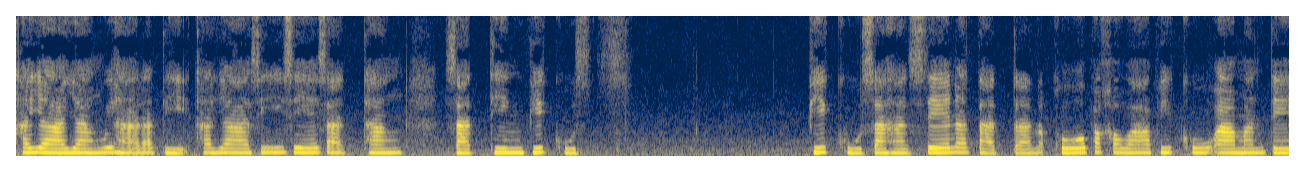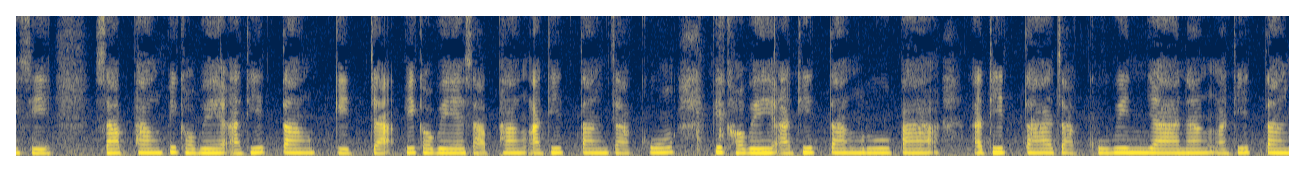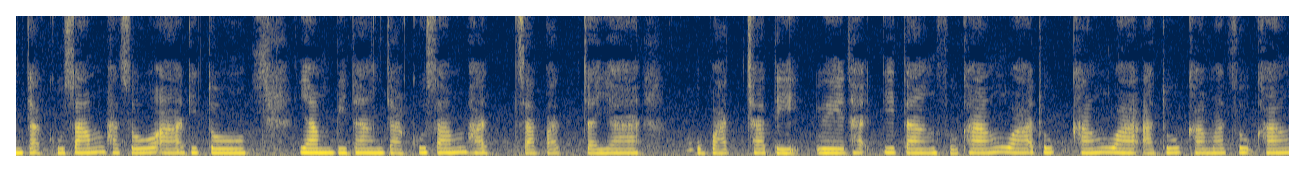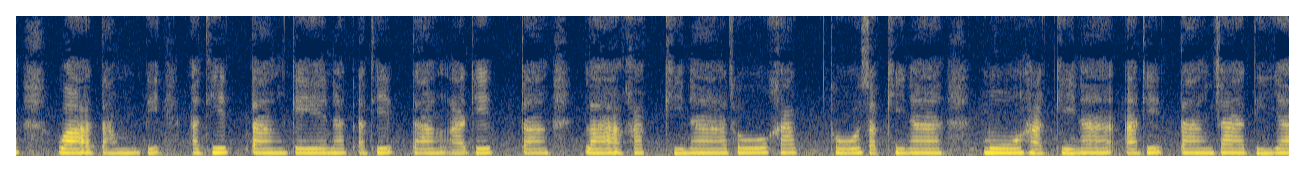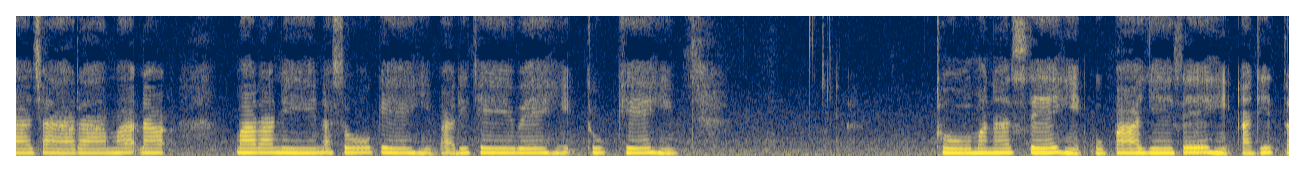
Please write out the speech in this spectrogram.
ขยายังวิหารติขยาสีเสสัตทัง สัตทิงภิกขุ ภิกขุสหัสเสนตัตตระโคภควาภิกขุอามันเตสิสัพพังพิกเวอาทิตตังกิจจะพิกเวสัพพังอาทิตตังจักคุงพิกเวอาทิตตังรูปาอาทิตตาจักขุวิญญาณังอาทิตตังจักขุสัมภัสโสอาทิตโตยัมปิตังจักขุสัมผัสสะปัจจยา อุปัชชติเวทติตังสุขังวาทุกขังวาอทุกขมัสสุขังวาตัมปิอาทิตตังเกนัตอาทิตตังอาทิตตังลาคักขีนาโทคักโทสักขีนาโมหักขีนาอาทิตตังชาติยาชารามะนะมารณีนโสเกหิปาริเทเวหิทุเคหิ โทมนัสเสหิ อุปาเยเสหิ อธิตต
